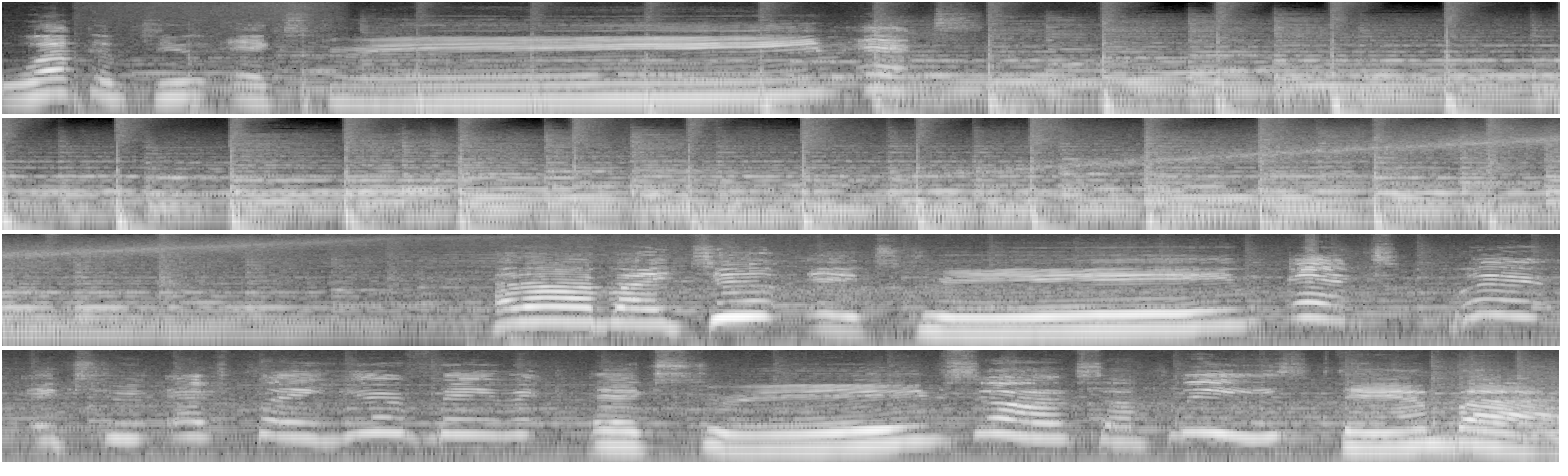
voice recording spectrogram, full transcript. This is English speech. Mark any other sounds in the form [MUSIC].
Welcome to Extreme X. Hello, everybody, to Extreme X, where Extreme X play your favorite extreme song, so please stand by.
